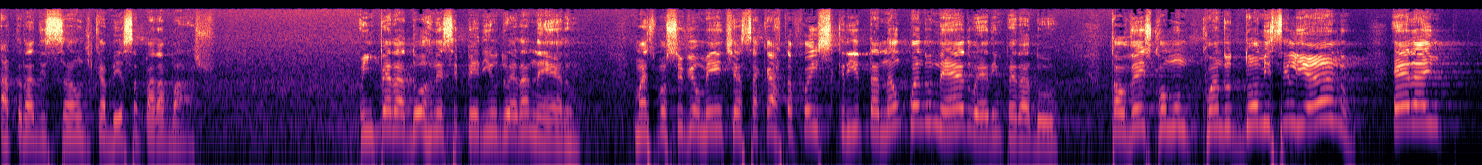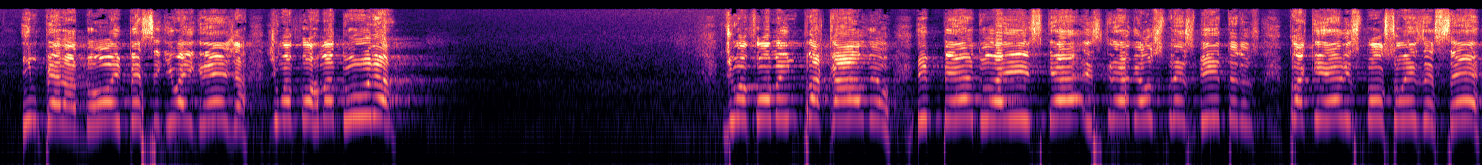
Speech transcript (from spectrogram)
a tradição, de cabeça para baixo. O imperador nesse período era Nero, mas possivelmente essa carta foi escrita não quando Nero era imperador, talvez como quando Domiciliano era imperador e perseguiu a igreja de uma forma dura. de uma forma implacável. E Pedro aí escreve aos presbíteros para que eles possam exercer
